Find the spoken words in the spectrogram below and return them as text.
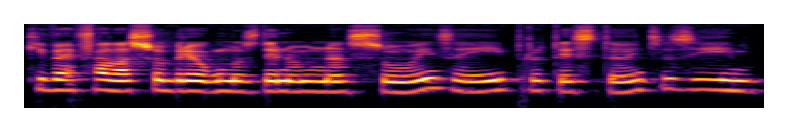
Que vai falar sobre algumas denominações aí protestantes e,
